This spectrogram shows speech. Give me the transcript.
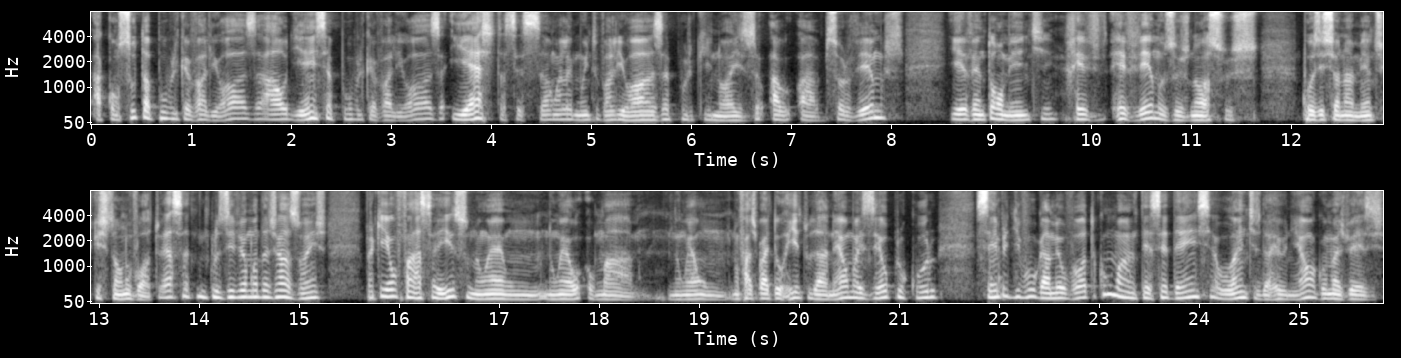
a consulta pública é valiosa, a audiência pública é valiosa, e esta sessão ela é muito valiosa porque nós absorvemos e, eventualmente, revemos os nossos posicionamentos que estão no voto. Essa, inclusive, é uma das razões para que eu faça isso. Não é um, não é uma, não é um, não faz parte do rito da ANEL, mas eu procuro sempre divulgar meu voto com uma antecedência ou antes da reunião. Algumas vezes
